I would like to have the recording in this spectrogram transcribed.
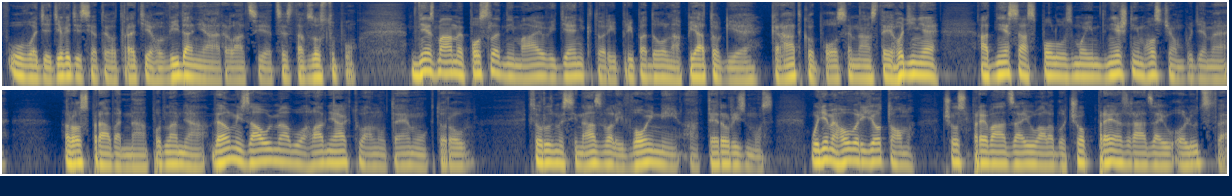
v úvode 93. vydania relácie Cesta v zostupu. Dnes máme posledný májový deň, ktorý pripadol na piatok, je krátko po 18. hodine a dnes sa spolu s mojim dnešným hostom budeme rozprávať na podľa mňa veľmi zaujímavú a hlavne aktuálnu tému, ktorou ktorú sme si nazvali Vojny a terorizmus. Budeme hovoriť o tom, čo sprevádzajú alebo čo prezrádzajú o ľudstve.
